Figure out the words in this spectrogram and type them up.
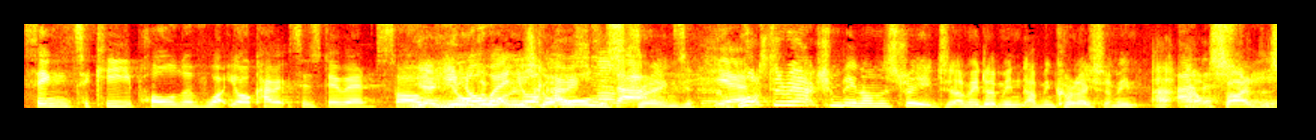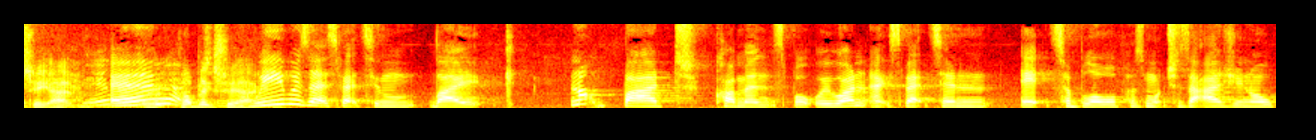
thing to keep hold of what your character's doing. So yeah, you are know the where one who's got all the strings. Yeah. What's the reaction been on the street? I mean, I don't mean I mean coronation. I mean outside the street. The street um, public's reaction. We was expecting like not bad comments, but we weren't expecting it to blow up as much as it has. You know,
